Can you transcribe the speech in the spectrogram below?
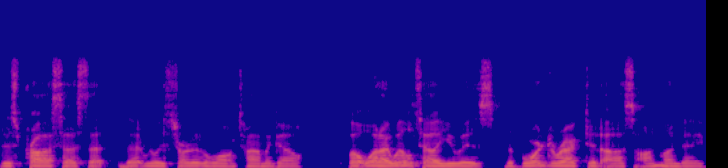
this process that, that really started a long time ago. But what I will tell you is the board directed us on Monday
